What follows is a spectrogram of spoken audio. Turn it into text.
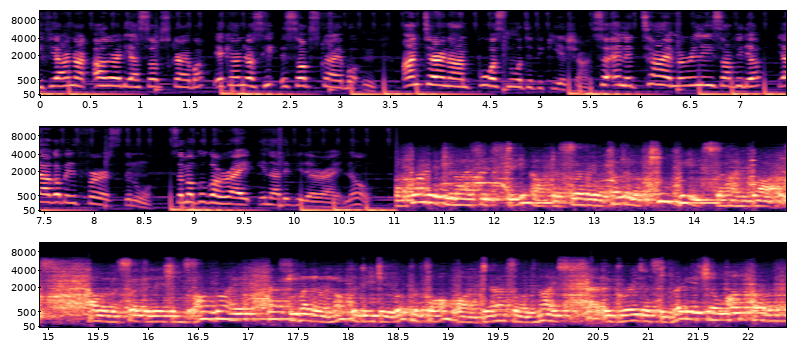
if you are not already a subscriber, you can just hit the subscribe button and turn on post notifications. So anytime I release a video, you're gonna be the first to know. So I could go right in the video right now. Friday, July 16, after serving a total of two weeks behind bars. However, speculations are rife as to whether or not the DJ will perform on Dance All Night at the greatest reggae show on earth,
